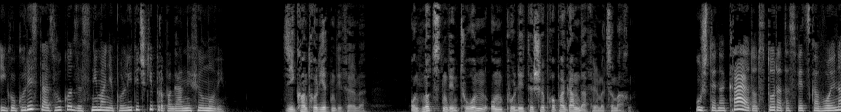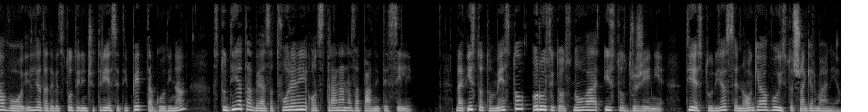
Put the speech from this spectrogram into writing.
и го користеа звукот за снимање политички пропагандни филмови. Sie kontrollierten die Filme und nutzten den Ton, um politische Propagandafilme zu machen. Уште на крајот од Втората светска војна во 1945 година, студијата беа затворени од страна на западните сили. На истото место, русите основаа исто здружение. Тие студија се наоѓаа во Источна Германија.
